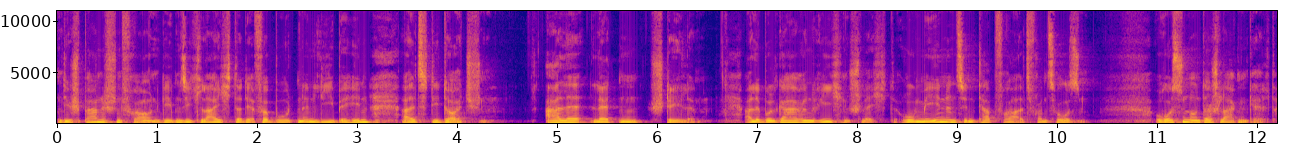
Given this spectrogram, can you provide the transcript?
Die spanischen Frauen geben sich leichter der verbotenen Liebe hin als die Deutschen. Alle Letten stehlen. Alle Bulgaren riechen schlecht. Rumänen sind tapferer als Franzosen. Russen unterschlagen Geld.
